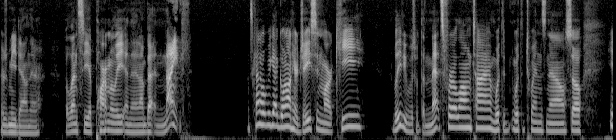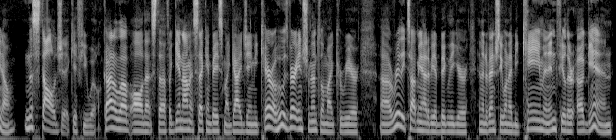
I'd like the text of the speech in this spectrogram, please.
there's me down there, Valencia, Parmelee, and then I'm betting ninth. That's kind of what we got going on here. Jason Marquis, I believe he was with the Mets for a long time, with the with the Twins now. So, you know, nostalgic, if you will. Gotta love all that stuff. Again, I'm at second base. My guy Jamey Carroll, who was very instrumental in my career, uh, really taught me how to be a big leaguer. And then eventually, when I became an infielder again,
